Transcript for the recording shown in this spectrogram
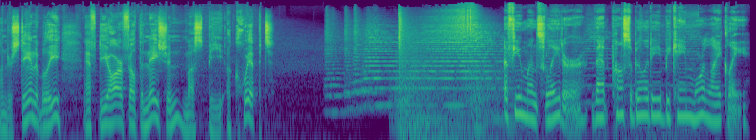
understandably, FDR felt the nation must be equipped. A few months later, that possibility became more likely.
